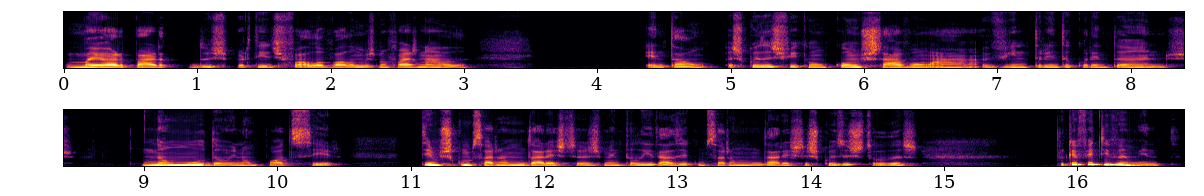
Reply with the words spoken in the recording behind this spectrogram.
maior parte dos partidos fala, fala, mas não faz nada. Então as coisas ficam como estavam há 20, 30, 40 anos. Não mudam e não pode ser. Temos que começar a mudar estas mentalidades e começar a mudar estas coisas todas, porque efetivamente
